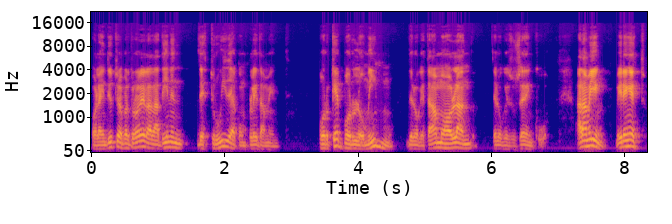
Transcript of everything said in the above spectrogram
o la industria petrolera la tienen destruida completamente. ¿Por qué? Por lo mismo de lo que estábamos hablando, de lo que sucede en Cuba. Ahora bien, miren esto.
